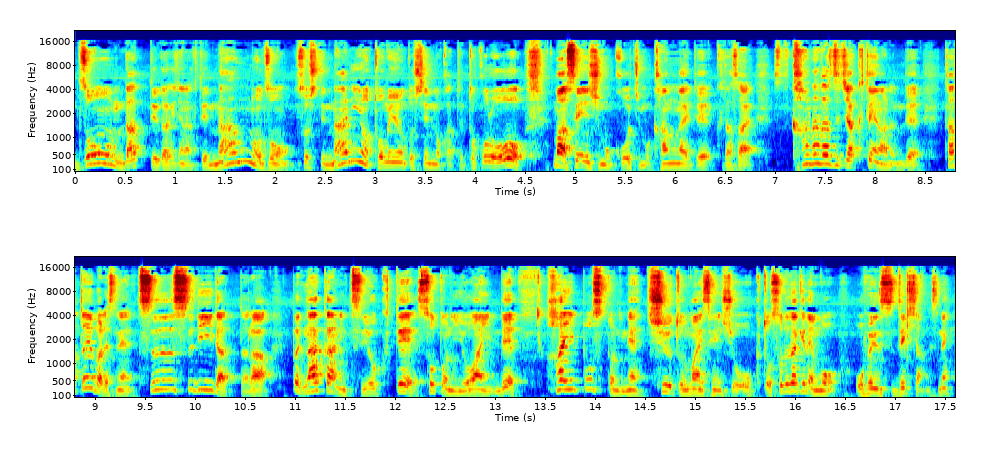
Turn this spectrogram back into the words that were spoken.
ゾーンだっていうだけじゃなくて何のゾーンそして何を止めようとしてるのかってところを、まあ、選手もコーチも考えてください。必ず弱点あるんで例えばですね2-3だったらやっぱり中に強くて外に弱いんでハイポストにねシュートうまい選手を置くとそれだけでもうオフェンスできちゃうんですね、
